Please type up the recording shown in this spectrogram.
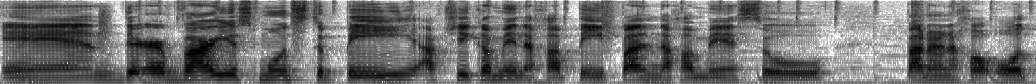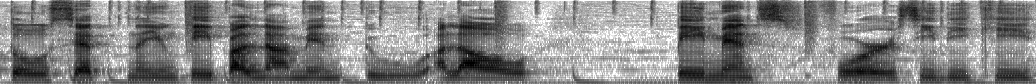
And there are various modes to pay. Actually, kami naka-PayPal na kami. So, parang naka-auto set na yung PayPal namin to allow payments for CD key.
